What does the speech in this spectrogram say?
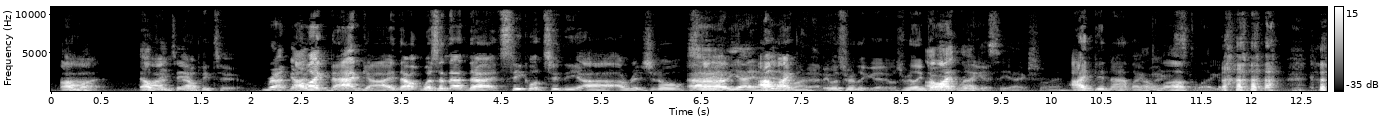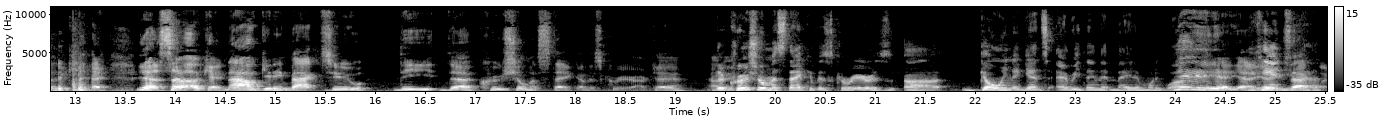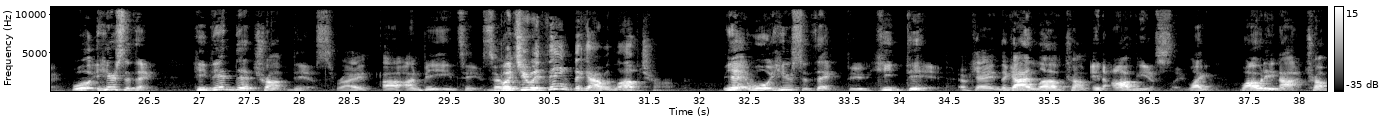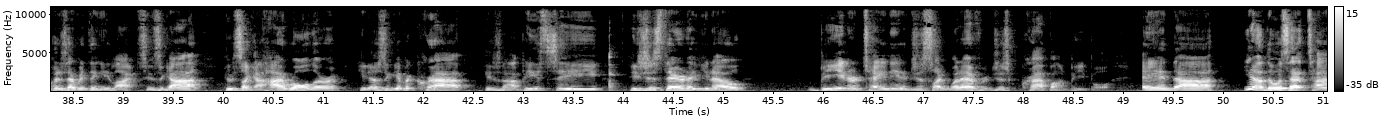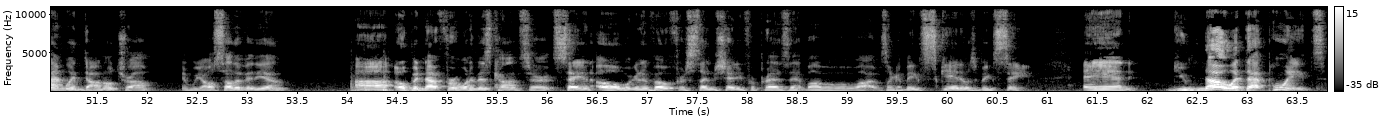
On Uh, what? LP two. LP two. Rap God. I like Bad Guy. That wasn't that the sequel to the uh, original. Oh, Stan? yeah, yeah, I yeah, liked that. It was really good. It was really Dark, I like really good. Legacy actually. I did not like. I Legacy. loved Legacy. okay. Yeah. So okay. Now getting back to the the crucial mistake of his career. Okay. I The mean- crucial mistake of his career is uh, going against everything that made him what he was. Yeah, yeah, yeah, yeah. You yeah, can't do exactly. that. Well, here's the thing. He did the Trump diss right uh, on BET. So But you would think the guy would love Trump. Yeah, well, here's the thing, dude. He did. Okay, the guy loved Trump, and obviously, like, why would he not? Trump is everything he likes. He's a guy who's like a high roller. He doesn't give a crap. He's not PC. He's just there to, you know, be entertaining and just like whatever, just crap on people. And uh, you know, there was that time when Donald Trump, and we all saw the video, uh, opened up for one of his concerts, saying, "Oh, we're gonna vote for Slim Shady for president." Blah blah blah blah. It was like a big skit. It was a big scene, and you know, at that point,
